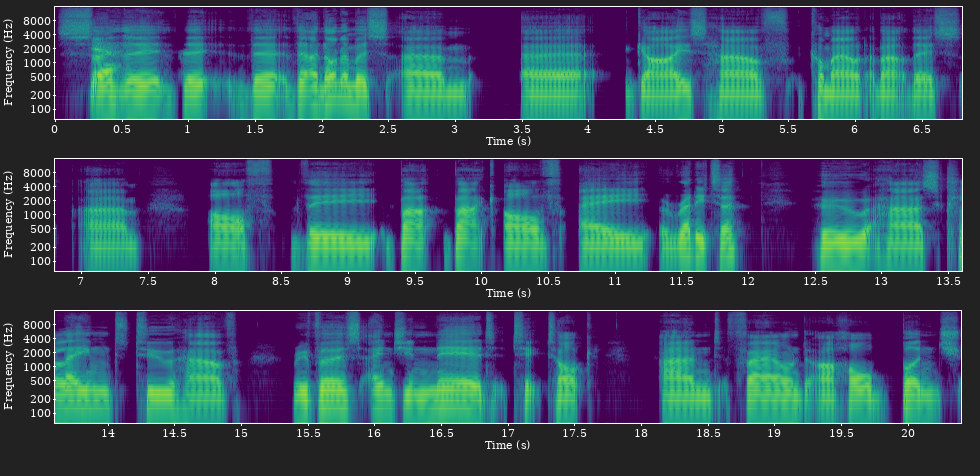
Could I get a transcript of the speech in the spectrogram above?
So Yeah. the the the the anonymous um, uh, guys have come out about this um, off the back back of a redditor who has claimed to have reverse engineered TikTok and found a whole bunch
